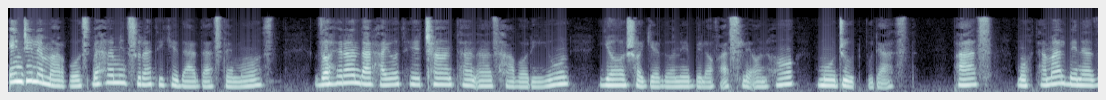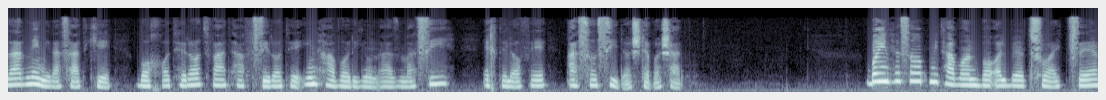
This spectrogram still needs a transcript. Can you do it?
انجیل مرقس به همین صورتی که در دست ماست ظاهرا در حیات چند تن از هواریون یا شاگردان بلافصل آنها موجود بوده است. پس محتمل به نظر نمی رسد که با خاطرات و تفسیرات این هواریون از مسیح اختلاف اساسی داشته باشد. با این حساب می توان با آلبرت شوایتزر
